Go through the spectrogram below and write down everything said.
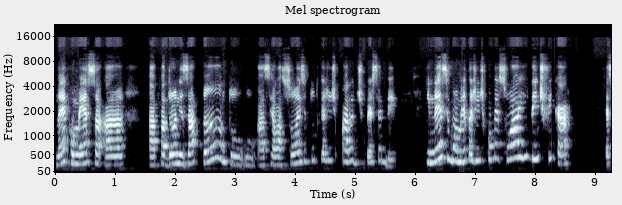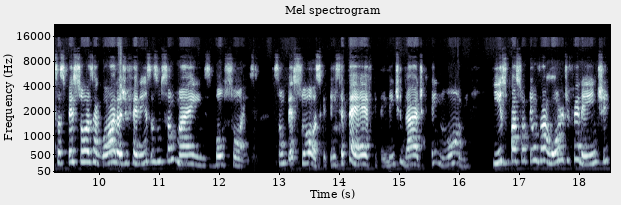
né, começa a, a padronizar tanto as relações e tudo que a gente para de perceber. E nesse momento a gente começou a identificar. Essas pessoas agora, as diferenças não são mais bolsões, são pessoas que têm CPF, que têm identidade, que têm nome, e isso passou a ter um valor diferente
